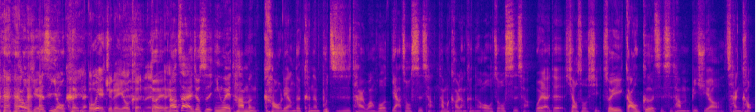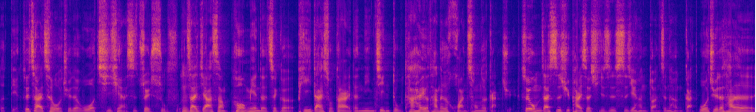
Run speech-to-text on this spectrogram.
但我觉得是有可能。我也觉得有可能。对，然后再来就是因为他们考量的可能不只是台湾或亚洲市场，他们考量可能欧洲市场未来的销售性，所以高个子是他们必须要参考的点。所以这台车我觉得我骑起来是最舒服，再加上后面的这个皮带所带来的宁静度，它还有它那个缓冲的感觉。所以我们在市区拍摄其实时间很短，真的很赶。我觉得它的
